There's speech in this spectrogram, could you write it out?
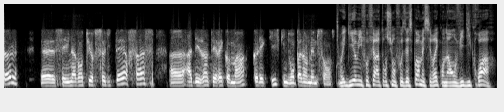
seul euh, c'est une aventure solitaire face euh, à des intérêts communs, collectifs, qui ne vont pas dans le même sens. Oui, Guillaume, il faut faire attention aux faux espoirs, mais c'est vrai qu'on a envie d'y croire.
